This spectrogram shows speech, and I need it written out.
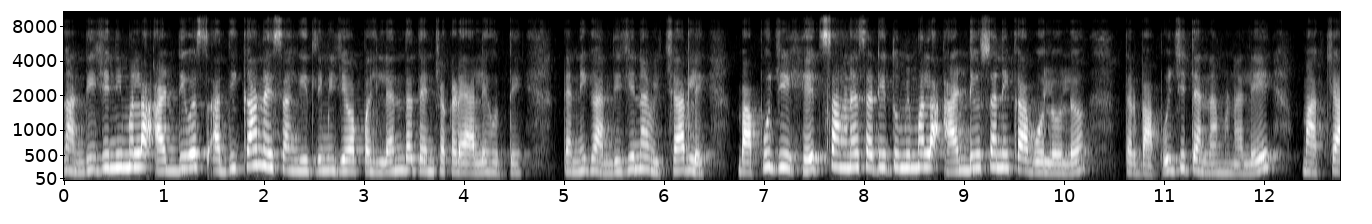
गांधीजींनी मला आठ दिवस आधी का नाही सांगितली? मी जेव्हा पहिल्यांदा त्यांच्याकडे आले होते त्यांनी गांधीजींना विचारले बापूजी हेच सांगण्यासाठी तुम्ही मला आठ दिवसांनी का बोलवलं? तर बापूजी त्यांना म्हणाले मागच्या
